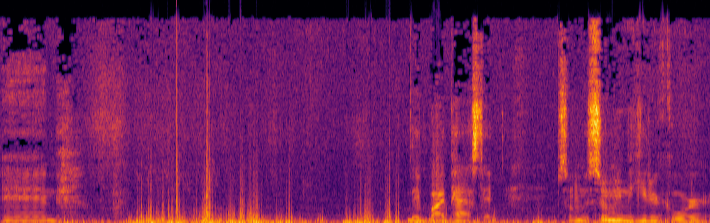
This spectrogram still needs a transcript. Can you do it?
And they bypassed it. So I'm assuming the heater core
